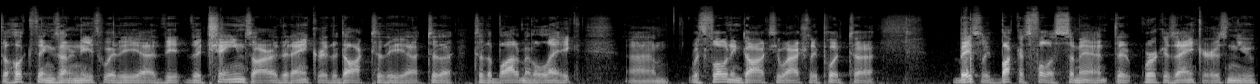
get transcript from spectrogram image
the hook things underneath where the, uh, the the chains are that anchor the dock to the uh, to the to the bottom of the lake. Um, with floating docks, you actually put uh, basically buckets full of cement that work as anchors, and you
